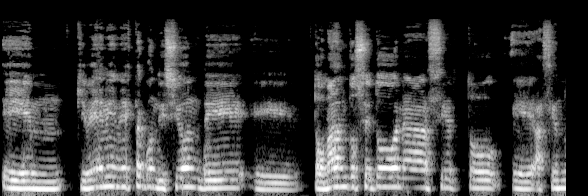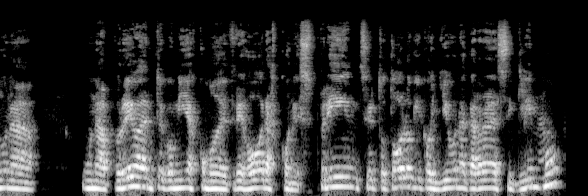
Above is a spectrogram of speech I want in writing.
Em, que ven en esta condición de eh, tomando cetona, ¿cierto? Eh, haciendo una, una, prueba, entre comillas, como de tres horas con sprint, ¿cierto? Todo lo que conlleva una carrera de ciclismo.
